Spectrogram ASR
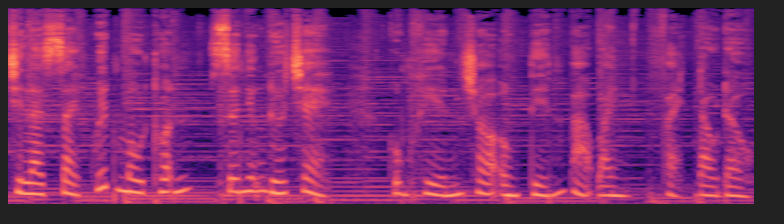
chỉ là giải quyết mâu thuẫn giữa những đứa trẻ cũng khiến cho ông Tiến bảo Oanh phải đau đầu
